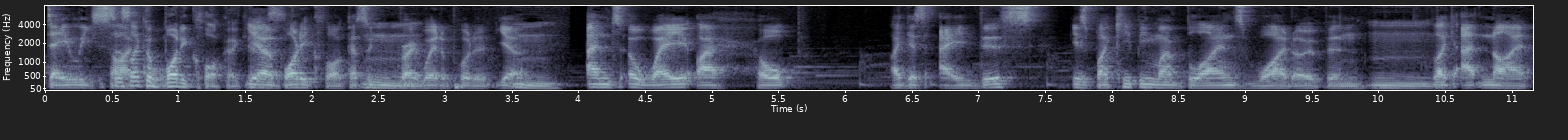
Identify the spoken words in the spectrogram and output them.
daily cycle. it's like a body clock, I guess. Yeah, body clock. That's a hmm. great way to put it. Yeah. Hmm. And a way I help, I guess, aid this is by keeping my blinds wide open, hmm. like at night.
